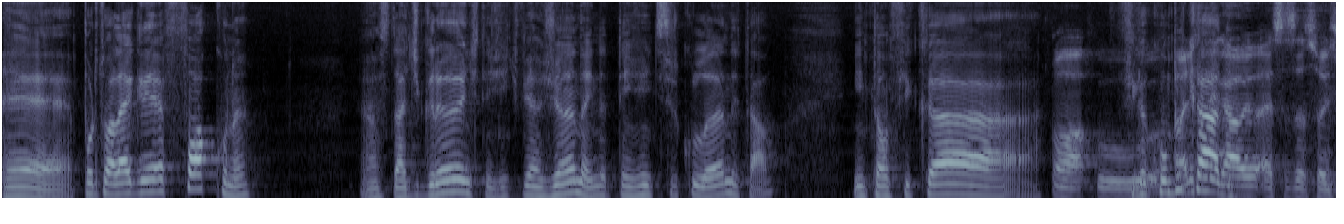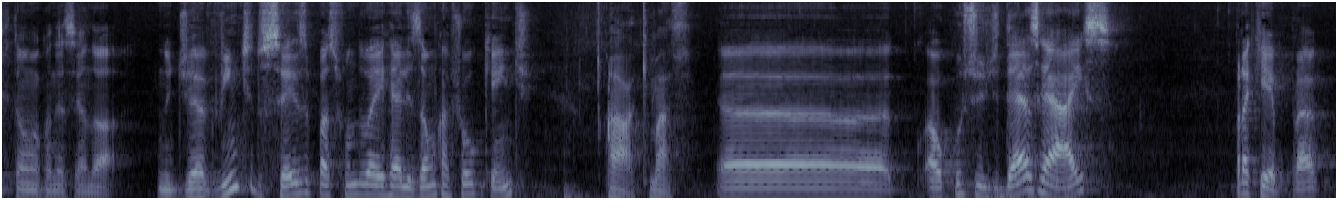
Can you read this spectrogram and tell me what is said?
é, Porto Alegre é foco, né? É uma cidade grande, tem gente viajando, ainda tem gente circulando e tal. Então fica. Ó, o... Fica complicado. Olha que legal essas ações que estão acontecendo, ó. No dia 20 do 6, o Passo Fundo vai realizar um cachorro quente Ah, que massa. ah, ao custo de 10 reais. Pra quê? Pra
